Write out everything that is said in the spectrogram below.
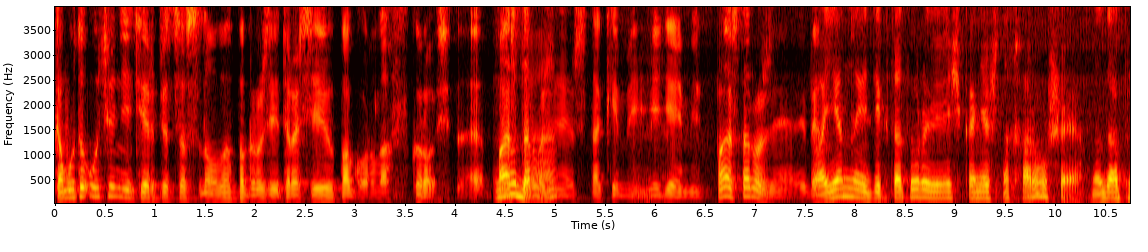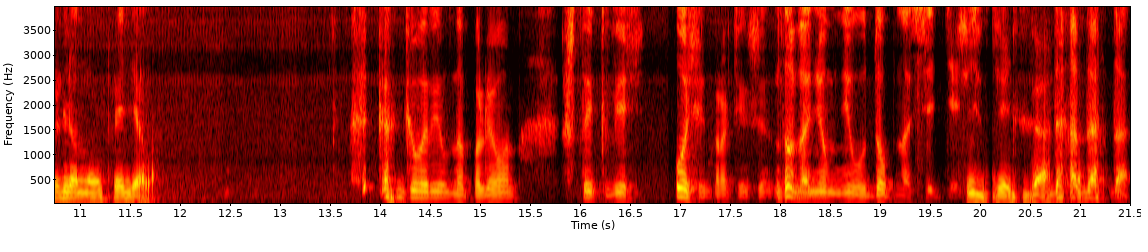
Кому-то очень не терпится снова погрузить Россию по горло в кровь. Э, поосторожнее ну, да. с такими идеями. Поосторожнее, ребята. Военная диктатура вещь, конечно, хорошая, но до определенного предела. Как говорил Наполеон, штык вещь очень практичный, но на нем неудобно сидеть. Сидеть, да. Да, да, да.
